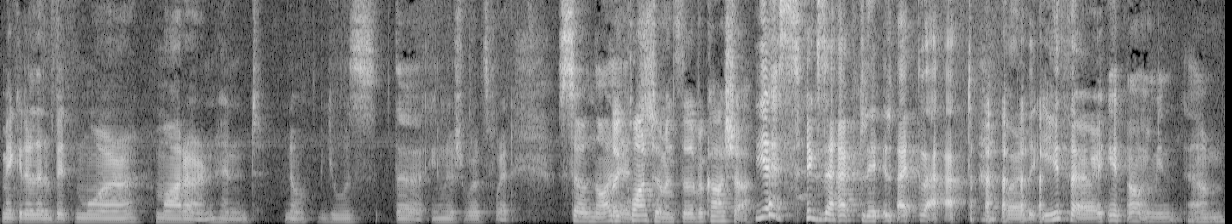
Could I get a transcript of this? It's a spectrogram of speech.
make it a little bit more modern and you know use the English words for it. So knowledge, like quantum instead of akasha. Yes, exactly like that, or the ether. You know, I mean, um,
